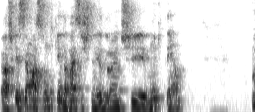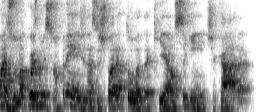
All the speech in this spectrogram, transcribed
Eu acho que esse é um assunto que ainda vai se estender durante muito tempo. Mas uma coisa me surpreende nessa história toda, que é o seguinte, cara.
